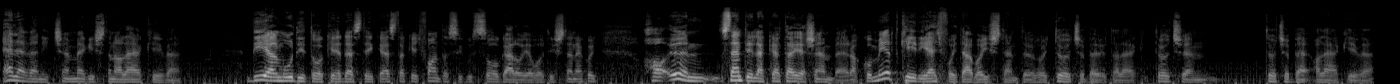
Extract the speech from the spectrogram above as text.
elevenítsen meg Isten a lelkével. D.L. Moody-tól kérdezték ezt, aki egy fantasztikus szolgálója volt Istennek, hogy ha ön szentélekkel teljes ember, akkor miért kéri egyfolytában Istentől, hogy töltse be őt a lelk, töltsen, töltse be a lelkével?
